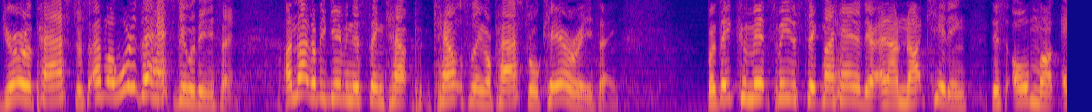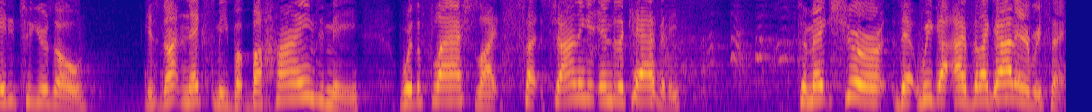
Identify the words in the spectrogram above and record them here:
you're a pastor. So I'm like, what does that have to do with anything? I'm not going to be giving this thing counseling or pastoral care or anything. But they convinced me to stick my hand in there, and I'm not kidding. This old monk, 82 years old, is not next to me, but behind me with a flashlight, shining it into the cavity to make sure that we got that I got everything.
